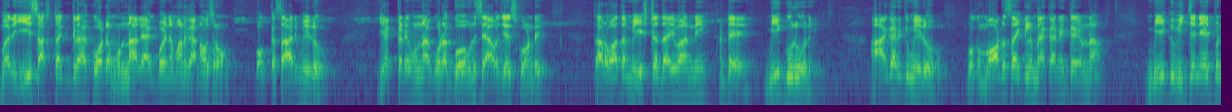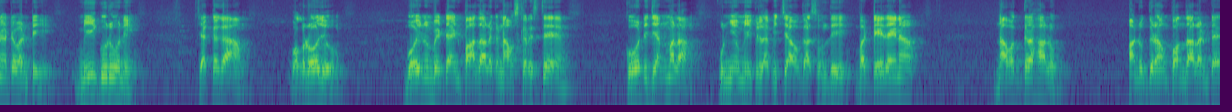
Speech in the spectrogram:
మరి ఈ షష్టగ్రహ కూటం ఉన్నా లేకపోయినా మనకు అనవసరం. ఒక్కసారి మీరు ఎక్కడ ఉన్నా కూడా గోవుని సేవ చేసుకోండి. తర్వాత మీ ఇష్ట దైవాన్ని అంటే మీ గురువుని. ఆఖరికి మీరు ఒక మోటార్ సైకిల్ మెకానిక్ అయి ఉన్నా మీకు విద్య నేర్పినటువంటి మీ గురువుని చక్కగా ఒకరోజు భోజనం పెట్టి ఆయన పాదాలకు నమస్కరిస్తే కోటి జన్మల పుణ్యం మీకు లభించే అవకాశం ఉంది. బట్ ఏదైనా నవగ్రహాలు అనుగ్రహం పొందాలంటే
